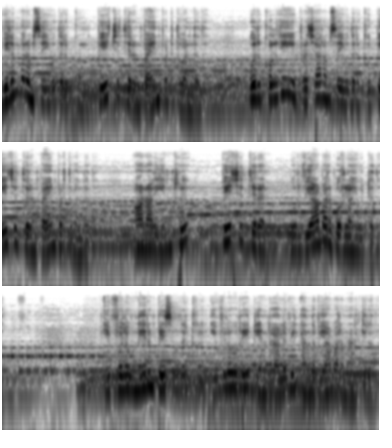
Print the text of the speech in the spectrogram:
விளம்பரம் செய்வதற்கும் பேச்சு திறன் பயன்படுத்தி வந்தது. ஒரு கொள்கையை பிரச்சாரம் செய்வதற்கு பேச்சுத்திறன் பயன்படுத்த பயன்படுத்தி வந்தது. ஆனால் இன்று பேச்சுத்திறன் ஒரு வியாபார பொருளாகிவிட்டது. இவ்வளவு நேரம் பேசுவதற்கு இவ்வளவு ரேட் என்ற அளவில் அந்த வியாபாரம் நடக்கிறது.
